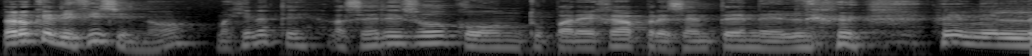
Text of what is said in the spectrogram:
Pero qué difícil, ¿no? Imagínate hacer eso con tu pareja presente en el, en el,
